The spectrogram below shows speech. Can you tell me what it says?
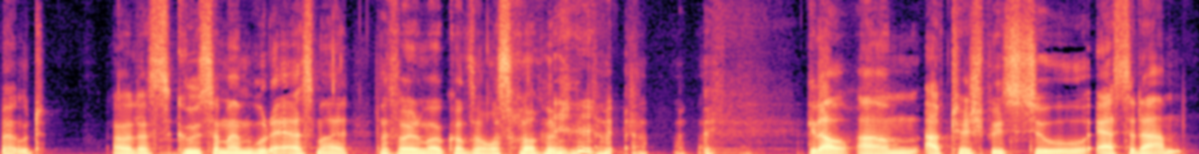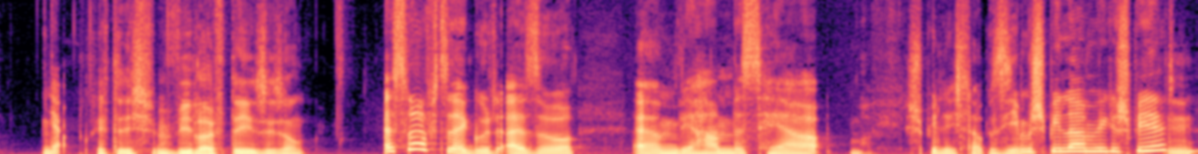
Na gut. Aber das Grüße an meinen Bruder erstmal. Das wollen wir mal kurz raushauen. genau. Ähm, aktuell spielst du Erste Damen. Ja. Richtig. Wie läuft die Saison? Es läuft sehr gut. Also ähm, wir haben bisher, wie viele Spiele? Ich glaube, sieben Spiele haben wir gespielt Hm?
